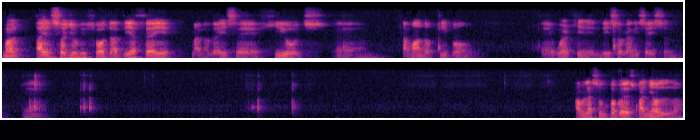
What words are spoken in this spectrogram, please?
Well, I showed you before that the FA, well, there is a huge um, amount of people uh, working in this organization. Yeah. Hablas un poco de español.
